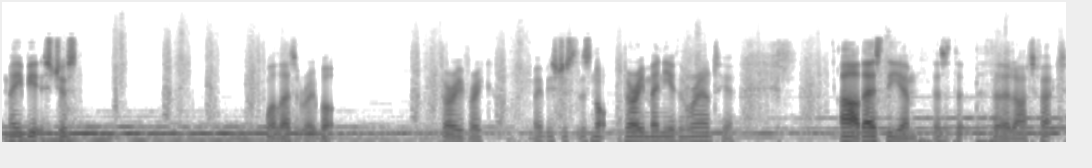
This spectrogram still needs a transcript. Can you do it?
Maybe it's just... Well, there's a robot. Very, very... Maybe it's just there's not very many of them around here. Ah, there's the um, there's the, the third artifact.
